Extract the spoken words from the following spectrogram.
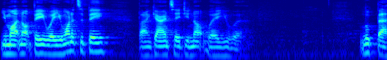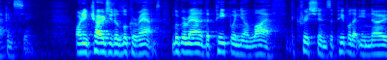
You might not be where you wanted to be, but I'm guaranteed you're not where you were. Look back and see. I want to encourage you to look around. Look around at the people in your life, the Christians, the people that you know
